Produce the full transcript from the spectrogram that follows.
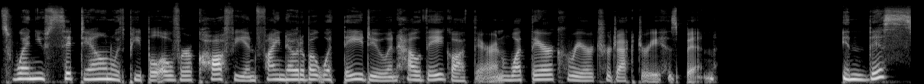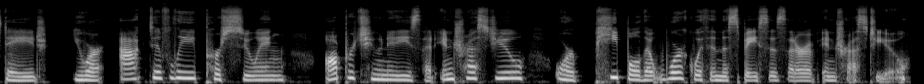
It's when you sit down with people over a coffee and find out about what they do and how they got there and what their career trajectory has been. In this stage, you are actively pursuing opportunities that interest you or people that work within the spaces that are of interest to you.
